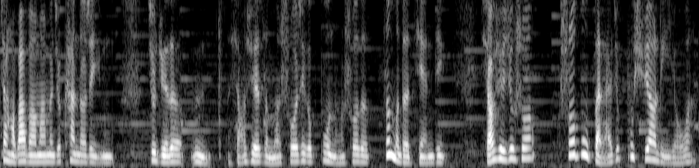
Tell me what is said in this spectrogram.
正好爸爸妈妈就看到这一幕，就觉得，嗯，小雪怎么说这个不能说的这么的坚定？小雪就说，说不本来就不需要理由啊，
